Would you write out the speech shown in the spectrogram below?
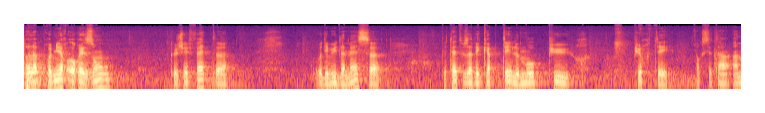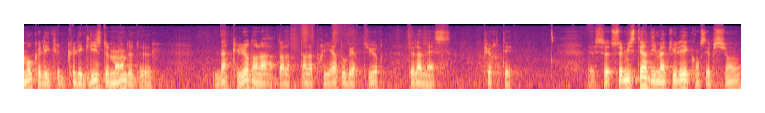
Dans la première oraison que j'ai faite euh, au début de la messe, peut-être vous avez capté le mot pur, pureté. Donc c'est un, mot que l'Église demande d'inclure dans la, prière d'ouverture de la messe, pureté. Ce, ce mystère d'Immaculée Conception,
